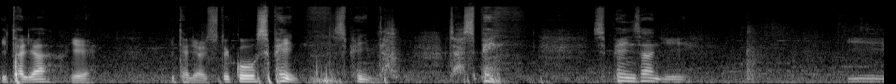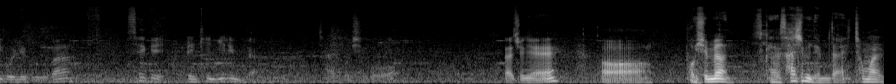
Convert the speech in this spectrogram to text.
이탈리아, 예, 이탈리아일 수도 있고 스페인, 스페인입니다. 자, 스페인, 스페인산 이 이 올리브유가 세계 랭킹 1위입니다. 잘 보시고 나중에 어, 보시면 그냥 사시면 됩니다. 정말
